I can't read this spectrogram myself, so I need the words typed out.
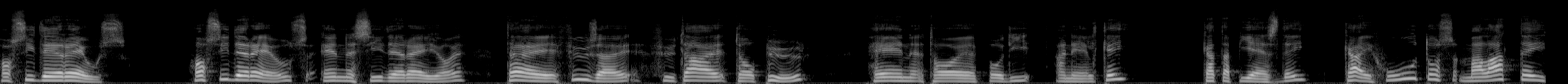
hosidereus. Hosidereus en sidereioe tae fusae futae to pur hen toe podi anelkei catapiesdei kai hutos malatei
